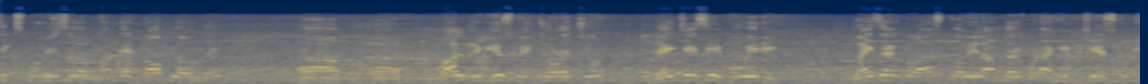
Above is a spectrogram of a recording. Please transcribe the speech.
సిక్స్ మూవీస్లో మందే టాప్లో ఉంది. ఆల్ రివ్యూస్ మీరు చూడొచ్చు. దయచేసి ఈ మూవీని వైజాగ్ వాస్తవ్యులందరూ కూడా హిట్ చేసుకుని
